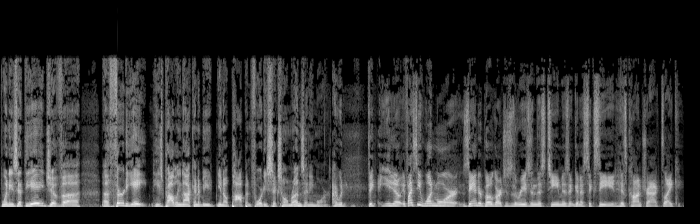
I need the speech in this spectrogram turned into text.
when he's at the age of uh, uh, thirty-eight. He's probably not going to be, you know, popping forty-six home runs anymore. I would think, you know, if I see one more, Xander Bogaerts is the reason this team isn't going to succeed. His contract, like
